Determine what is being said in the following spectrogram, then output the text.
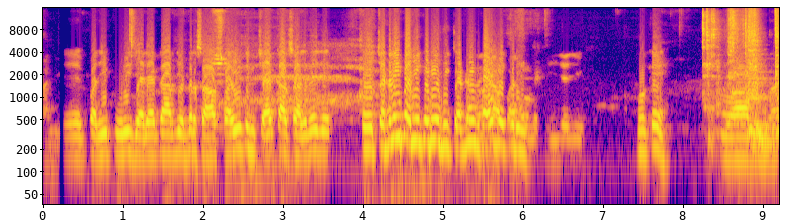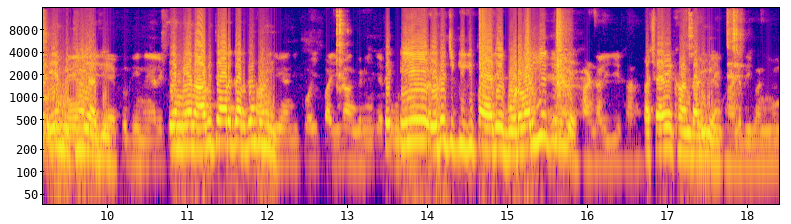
ਹਾਂਜੀ। ਤੇ ਭਾਜੀ ਪੂਰੀ ਜਾਇਦਾਕਾਰ ਜੀ ਇੱਧਰ ਸਾਫ਼ ਸਫ਼ਾਈ ਤੁਸੀਂ ਚੈੱਕ ਕਰ ਸਕਦੇ ਜੇ। ਤੇ ਚਟਨੀ ਭਾਜੀ ਕਿਹੜੀ ਹੁੰਦੀ? ਮਿੱਠੀ ਜੇ ਜੀ। ਓਕੇ ਵਾਹ ਇਹ ਮਿੱਠੀ ਆ ਜੀ। ਪੁਦੀਨੇ ਵਾਲੀ ਇਹ ਮੇਨ ਆ ਵੀ ਤਿਆਰ ਕਰਦੇ ਹੋ ਤੁਸੀਂ? ਹਾਂਜੀ ਹਾਂਜੀ ਕੋਈ ਭਾਜੀ ਰੰਗ ਨਹੀਂ ਜੇ ਤੇ ਇਹ ਇਹਦੇ ਚ ਕੀ ਕੀ ਪਾਇਆ ਜੇ? ਗੁੜ ਵਾਲੀ ਹੈ ਕਿਹੜੀ ਹੈ ਖੰਡ ਵਾਲੀ ਜੀ ਸਰ। ਅੱਛਾ ਇਹ ਖੰਡ ਵਾਲੀ ਹੈ। ਖੰਡ ਦੀ ਬਣੀ ਹੋਈ।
